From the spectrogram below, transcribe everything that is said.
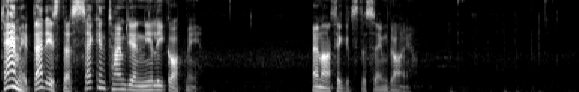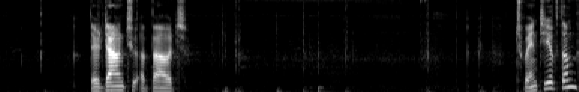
Damn it, that is the second time they nearly got me. And I think it's the same guy. They're down to about 20 of them.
